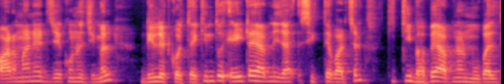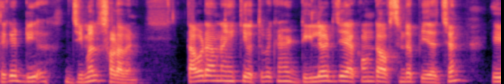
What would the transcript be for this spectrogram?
পারমানেন্ট যে কোনো জিমেল ডিলেট করতে কিন্তু এইটাই আপনি শিখতে পারছেন কি কীভাবে আপনার মোবাইল থেকে জিমেল সরাবেন। তারপরে আপনাকে কী করতে হবে? এখানে ডিলেট যে অ্যাকাউন্টটা অপশানটা পেয়ে যাচ্ছেন, এই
